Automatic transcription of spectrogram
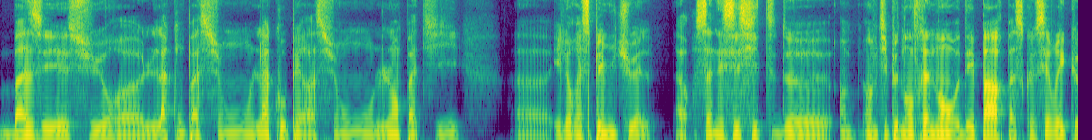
basées sur la compassion, la coopération, l'empathie, euh, et le respect mutuel. Alors, ça nécessite un, petit peu d'entraînement au départ parce que c'est vrai que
